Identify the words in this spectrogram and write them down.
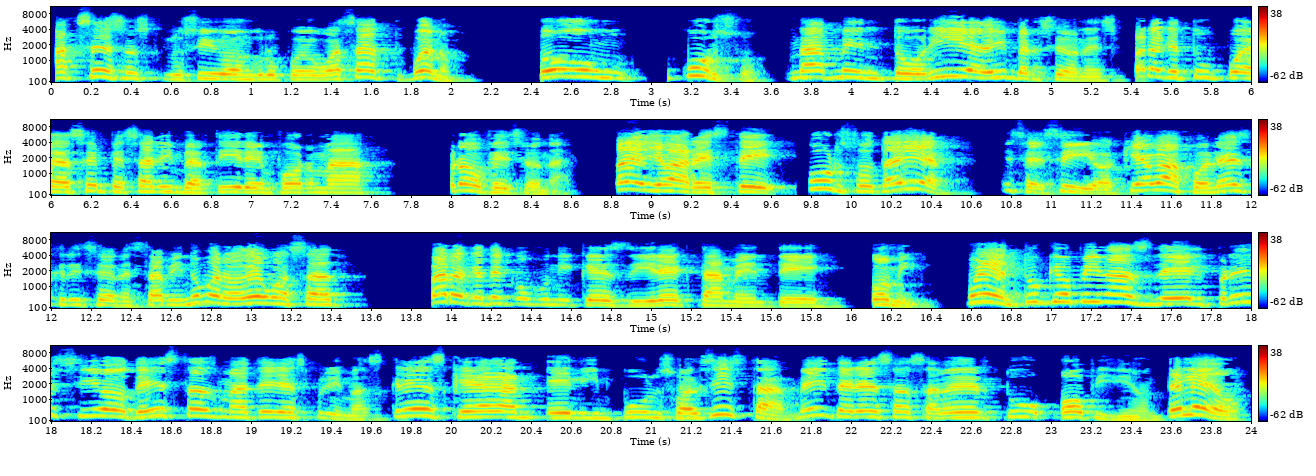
acceso exclusivo a un grupo de WhatsApp, bueno, todo un curso, una mentoría de inversiones para que tú puedas empezar a invertir en forma profesional. Para llevar este curso taller, es sencillo, aquí abajo en la descripción está mi número de WhatsApp para que te comuniques directamente conmigo. Bien, ¿tú qué opinas del precio de estas materias primas? ¿Crees que hagan el impulso alcista? Me interesa saber tu opinión. Te leo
